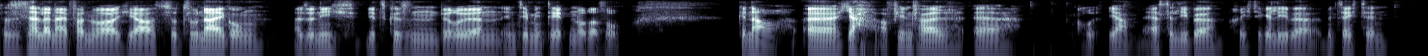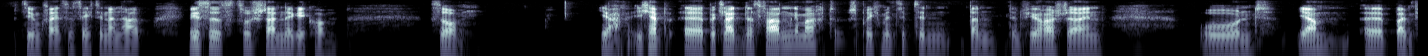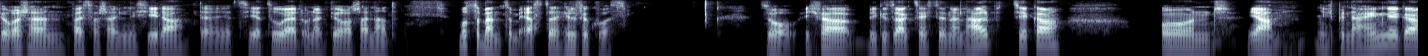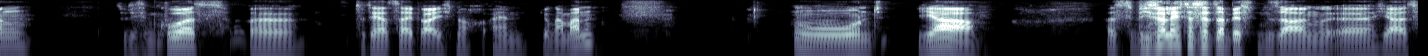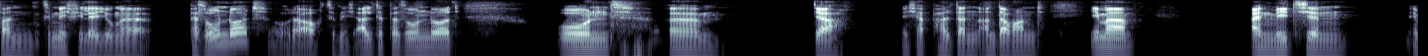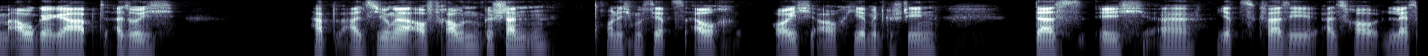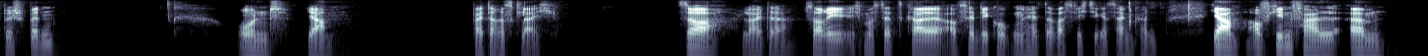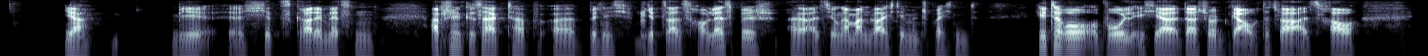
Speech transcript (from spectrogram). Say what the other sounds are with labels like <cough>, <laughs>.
das ist halt dann einfach nur, ja, so Zuneigung. Also nicht jetzt küssen, berühren, Intimitäten oder so. Genau. Äh, ja, auf jeden Fall, äh, ja, erste Liebe, richtige Liebe mit 16 beziehungsweise 16,5. Wie ist es zustande gekommen? So. Ja, ich habe äh, begleitendes Fahren gemacht, sprich mit 17 dann den Führerschein. Und ja, äh, beim Führerschein weiß wahrscheinlich jeder, der jetzt hier zuhört und einen Führerschein hat, musste man zum Erste-Hilfe-Kurs. So, ich war wie gesagt 16,5 circa. Und ja, ich bin da hingegangen, zu diesem Kurs. Äh, zu der Zeit war ich noch ein junger Mann. Und ja, was, <laughs> wie soll ich das jetzt am besten sagen? Äh, ja, es waren ziemlich viele junge Personen dort oder auch ziemlich alte Personen dort. Und ähm, ja, ich habe halt dann andauernd immer ein Mädchen im Auge gehabt. Also ich habe als Junge auf Frauen gestanden und ich muss jetzt auch euch auch hiermit gestehen, dass ich äh, jetzt quasi als Frau lesbisch bin. Und ja, weiteres gleich. So, Leute, sorry, ich musste jetzt gerade aufs Handy gucken, hätte was Wichtiges sein können. Ja, auf jeden Fall, ähm, ja, wie ich jetzt gerade im letzten Abschnitt gesagt habe, äh, bin ich jetzt als Frau lesbisch. Äh, als junger Mann war ich dementsprechend hetero, obwohl ich ja da schon geoutet war als Frau.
